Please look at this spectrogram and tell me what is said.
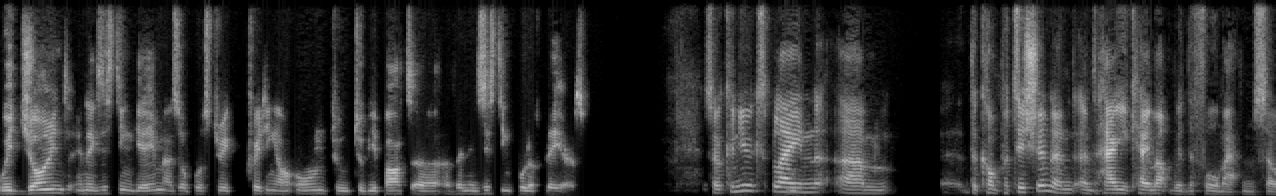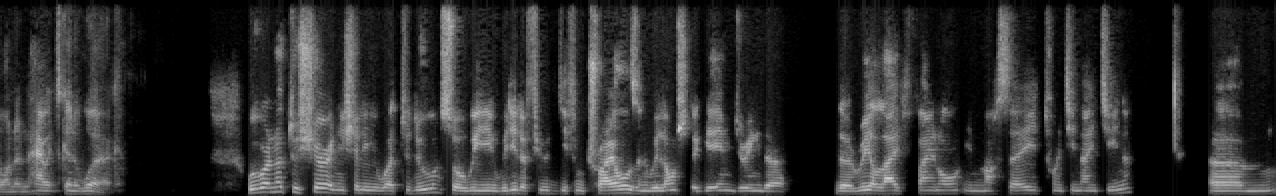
we joined an existing game as opposed to creating our own to to be part uh, of an existing pool of players. So, can you explain um, the competition and, and how you came up with the format and so on and how it's going to work? We were not too sure initially what to do, so we, we did a few different trials and we launched the game during the, the real life final in Marseille 2019. Um,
